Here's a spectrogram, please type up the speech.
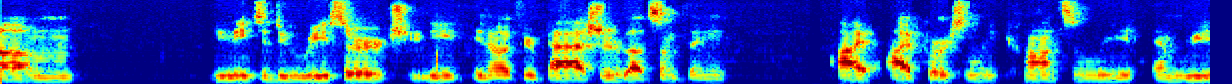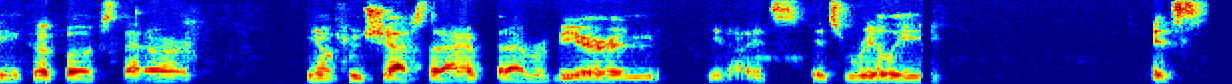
um, you need to do research. You need, you know, if you're passionate about something, I I personally constantly am reading cookbooks that are, you know, from chefs that I that I revere, and you know, it's it's really, it's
